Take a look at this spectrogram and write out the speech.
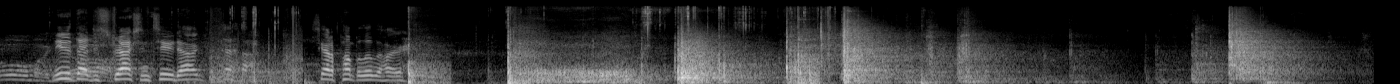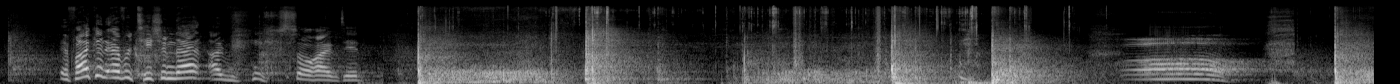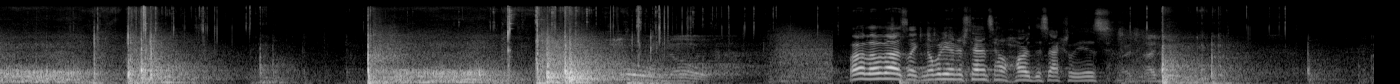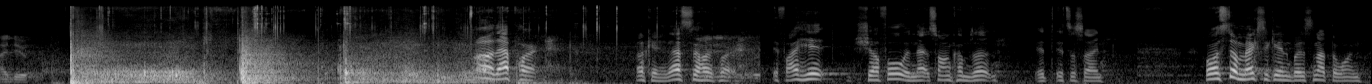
Oh my Needed that distraction too, dog. Just gotta pump a little bit harder. If I could ever teach him that, I'd be so hyped, dude. Oh no. What I love about it is like nobody understands how hard this actually is. I, I do. I do. Oh, that part. Okay, that's the hard part. If I hit shuffle and that song comes up, it, it's a sign. Well, it's still Mexican, but it's not the one.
